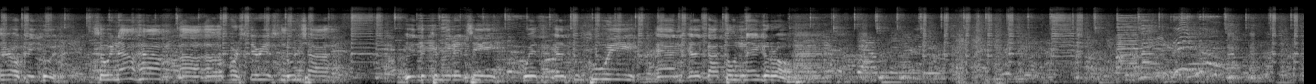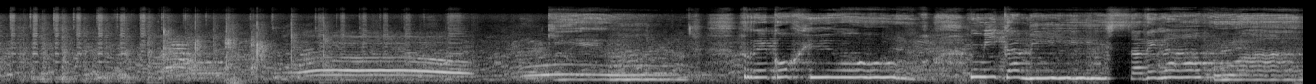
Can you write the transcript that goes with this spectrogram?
Okay, good. So we now have uh, a more serious lucha in the community with El Cucuy and El Gato Negro. ¿Quién recogió mi camisa del agua?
